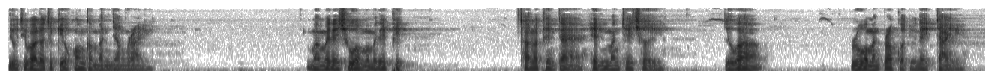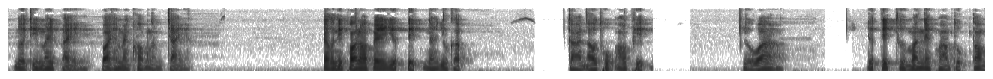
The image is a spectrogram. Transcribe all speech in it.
อยู่ที่ว่าเราจะเกี่ยวข้องกับมันอย่างไร มันไม่ได้ชั่วมันไม่ได้ผิด ถ้าเราเพียงแต่เห็นมันเฉยๆ หรือว่ารู้ว่ามันปรากฏอยู่ในใจ โดยที่ไม่ไปปล่อยให้มันครอบงำใจ แต่ครนี้พอเราไปยึดติดนะอยู่กับการเอาถูกเอาผิด หรือว่ายึดติดถือมั่นในความถูกต้อง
